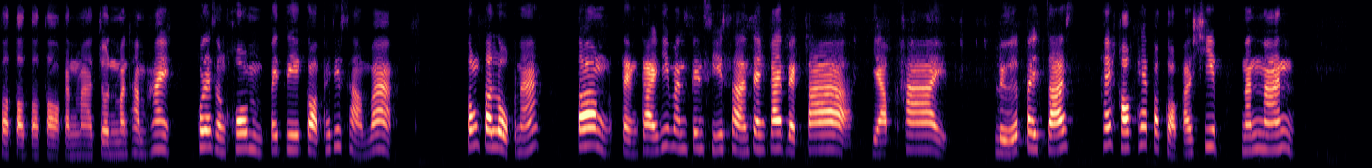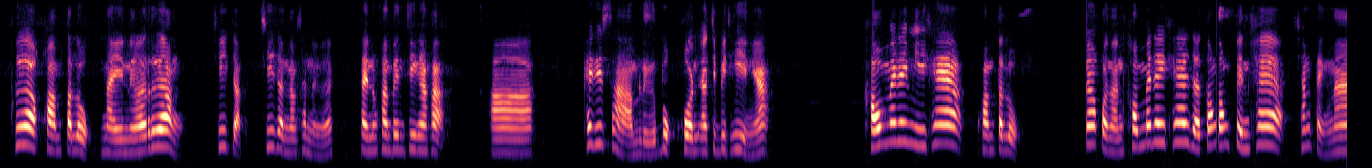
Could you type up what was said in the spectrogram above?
ต่อต่อต่อต่อกันมา จนมันทำให้คนในสังคมไปตีกรอบเพศที่สามว่า ต้องตลกนะ ต้องแต่งกายที่มันเป็นสีสันแต่งกายแปลกตาหยาบคาย หรือไปจัดให้เขาแค่ประกอบอาชีพนั้นๆ เพื่อความตลกในเนื้อเรื่องที่จะที่จะนำเสนอแต่ในความเป็นจริงอะค่ะอ่าเพศที่สามหรือบุคคล LGBT อย่างเงี้ยเขาไม่ได้มีแค่ความตลก มากกว่านั้นเขาไม่ได้แค่จะต้องต้องเป็นแค่ช่างแต่งหน้า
